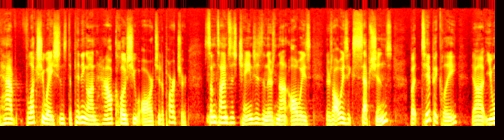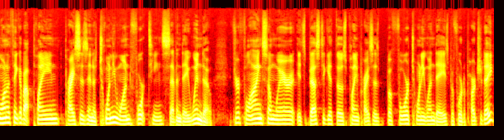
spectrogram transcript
have fluctuations depending on how close you are to departure. Sometimes this changes and there's not always there's always exceptions, but typically uh, you want to think about plane prices in a 21 14 7 day window. If you're flying somewhere, it's best to get those plane prices before 21 days before departure date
